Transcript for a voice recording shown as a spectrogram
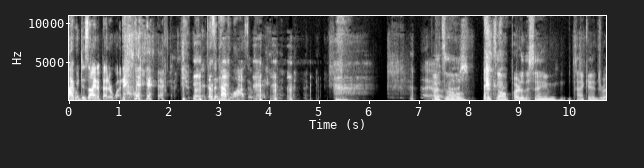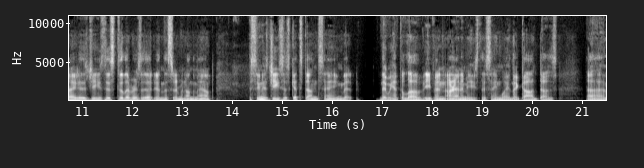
I would design a better one. it doesn't have loss, okay? That's oh, all it's all part of the same package, right? As Jesus delivers it in the Sermon on the Mount. As soon as Jesus gets done saying that that we have to love even our enemies the same way that God does, uh,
